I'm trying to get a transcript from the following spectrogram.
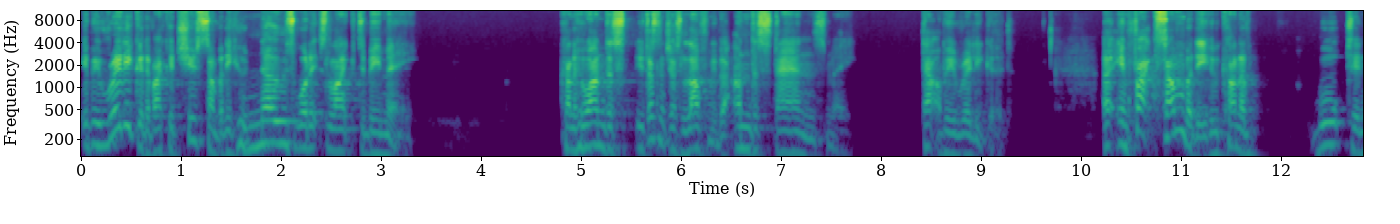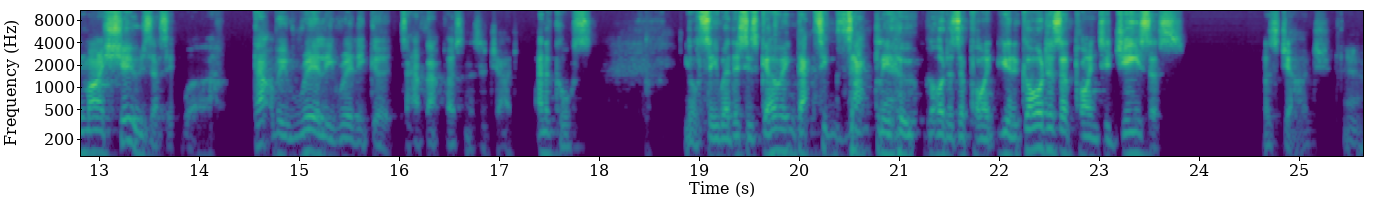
it'd be really good if I could choose somebody who knows what it's like to be me. Kind of who, under, who doesn't just love me, but understands me. That would be really good. Uh, in fact, somebody who kind of walked in my shoes, as it were. That would be really, really good to have that person as a judge. And of course, You'll see where this is going. That's exactly who God has appointed. You know, God has appointed Jesus as judge. Yeah.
